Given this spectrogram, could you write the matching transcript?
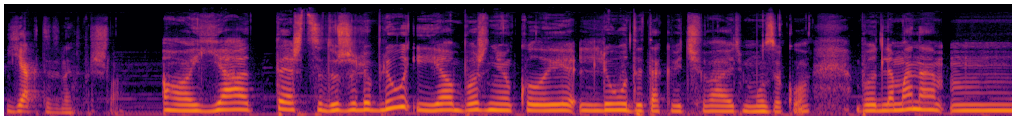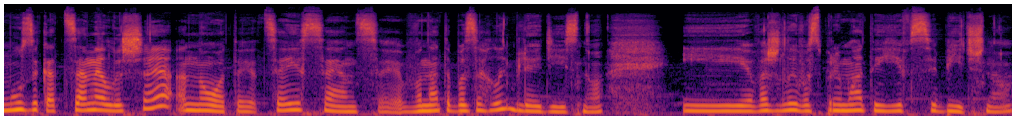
Як ти до них прийшла? О, я теж це дуже люблю, і я обожнюю, коли люди так відчувають музику. Бо для мене музика це не лише ноти, це і сенси. Вона тебе заглиблює дійсно. І важливо сприймати її всебічно.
